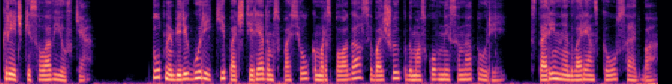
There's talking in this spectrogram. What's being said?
к речке Соловьевке. Тут, на берегу реки, почти рядом с поселком, располагался большой подмосковный санаторий. Старинная дворянская усадьба,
